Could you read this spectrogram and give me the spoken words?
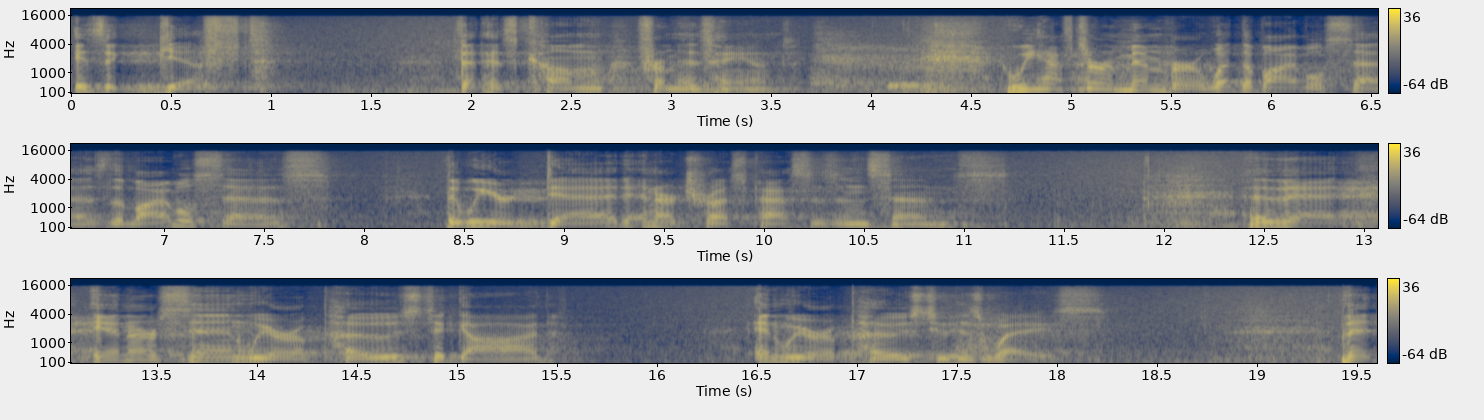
is a gift that has come from his hand. We have to remember what the Bible says. The Bible says that we are dead in our trespasses and sins, that in our sin we are opposed to God and we are opposed to his ways. That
